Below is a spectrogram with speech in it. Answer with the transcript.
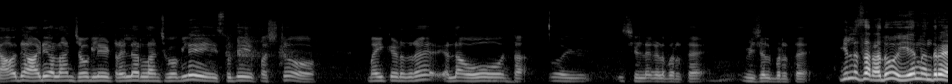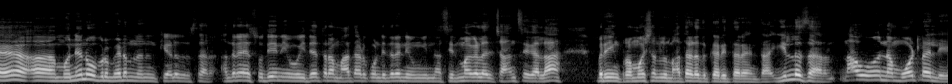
ಯಾವುದೇ ಆಡಿಯೋ ಲಾಂಚ್ ಹೋಗ್ಲಿ ಟ್ರೈಲರ್ ಲಾಂಚ್ ಹೋಗ್ಲಿ ಸುದ್ದಿ ಫಸ್ಟು ಮೈಕ್ ಹಿಡಿದ್ರೆ ಎಲ್ಲ ಓ ಅಂತ ಶಿಳ್ಳೆಗಳು ಬರುತ್ತೆ ವಿಷಲ್ ಬರುತ್ತೆ. ಇಲ್ಲ ಸರ್ ಅದು ಏನಂದ್ರೆ ಮೊನ್ನೆನೋ ಒಬ್ರು ಮೇಡಮ್ ನನ್ನ ಕೇಳಿದ್ರು ಸರ್. ಅಂದ್ರೆ ಸುದಿ ನೀವು ಇದೇ ತರ ಮಾತಾಡ್ಕೊಂಡಿದ್ರೆ ನೀವು ಇನ್ನ ಸಿನಿಮಾಗಳಲ್ಲಿ ಚಾನ್ಸ್ ಸಿಗಲ್ಲ. ಬರೀ ಹಿಂಗೆ ಪ್ರಮೋಷನಲ್ಲಿ ಮಾತಾಡೋದು ಕರೀತಾರೆ ಅಂತ. ಇಲ್ಲ ಸರ್ ನಾವು ನಮ್ಮ ಹೋಟ್ಲಲ್ಲಿ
